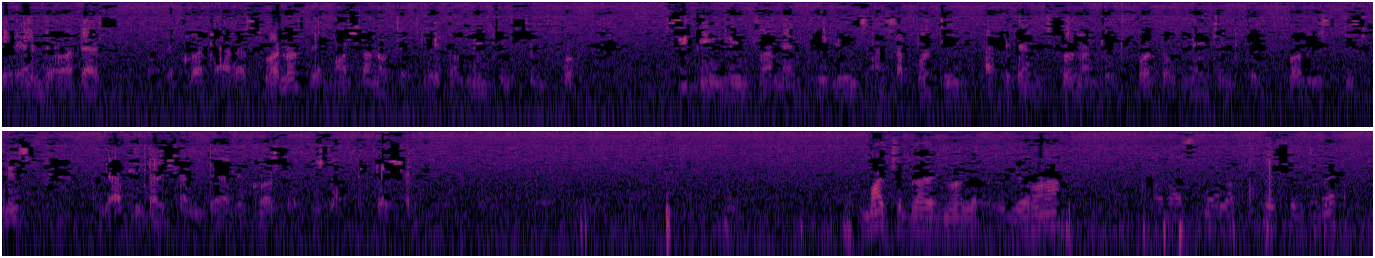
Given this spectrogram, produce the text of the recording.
The end the orders of the court are as follows. The motion of the plate of May 2024 seeking to amend pleadings and supporting affidavit shown on 24th of May 2024 is dismissed and the applicant shall bear the cost of this application. Much obliged, Your Honor. I have a small application to make.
